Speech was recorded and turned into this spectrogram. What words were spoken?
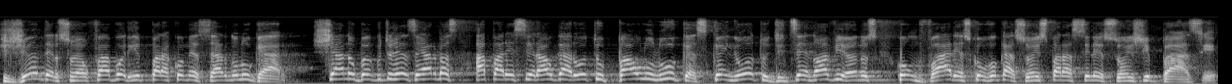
Janderson é o favorito para começar no lugar. Já no banco de reservas aparecerá o garoto Paulo Lucas, canhoto de 19 anos, com várias convocações para seleções de base.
